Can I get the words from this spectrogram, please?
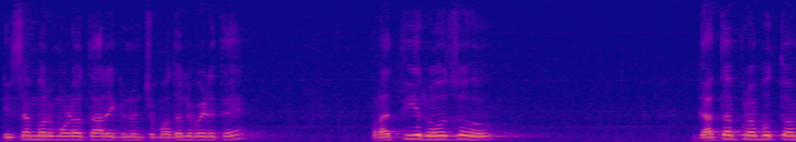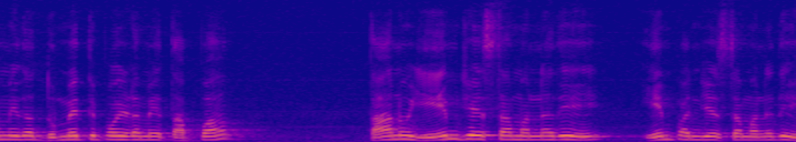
డిసెంబర్ మూడో తారీఖు నుంచి మొదలు పెడితే ప్రతిరోజు గత ప్రభుత్వం మీద దుమ్మెత్తిపోయడమే తప్ప తాను ఏం చేస్తామన్నది ఏం పని చేస్తామన్నది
